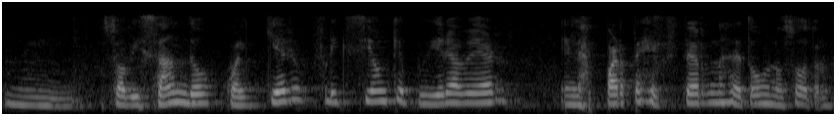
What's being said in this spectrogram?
mm, suavizando cualquier fricción que pudiera haber en las partes externas de todos nosotros.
